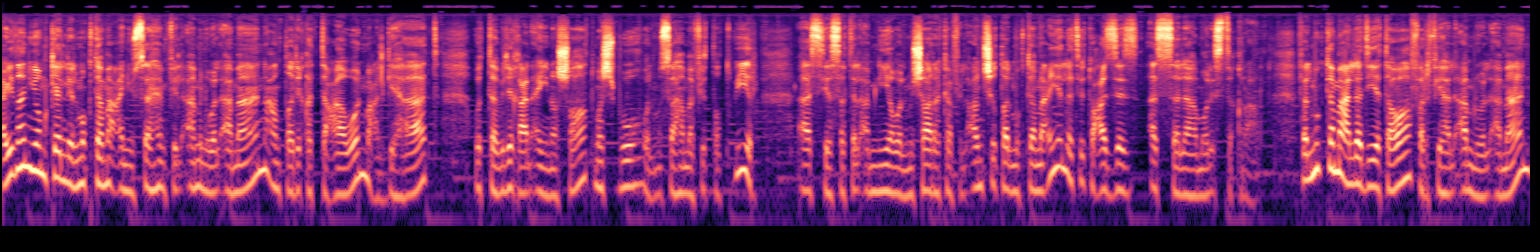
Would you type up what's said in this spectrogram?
أيضا يمكن للمجتمع أن يساهم في الأمن والأمان عن طريق التعاون مع الجهات والتبليغ عن أي نشاط مشبوه والمساهمة في تطوير السياسة الأمنية والمشاركة في الأنشطة المجتمعية التي تعزز السلام والاستقرار. فالمجتمع الذي يتوافر فيها الأمن والأمان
